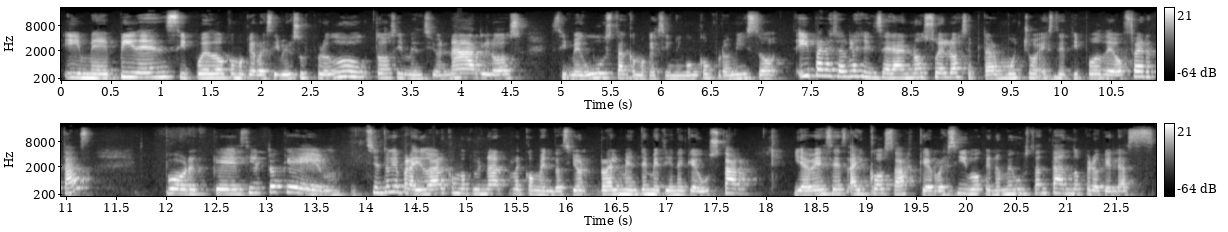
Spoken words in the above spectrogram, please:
y me piden si puedo como que recibir sus productos y mencionarlos, si me gustan, como que sin ningún compromiso. Y para serles sincera, no suelo aceptar mucho este tipo de ofertas porque siento que siento que para ayudar como que una recomendación realmente me tiene que gustar y a veces hay cosas que recibo que no me gustan tanto, pero que las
